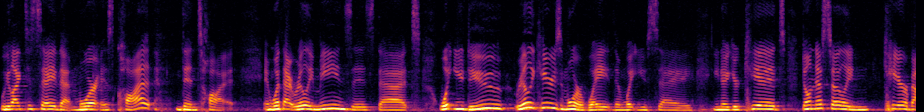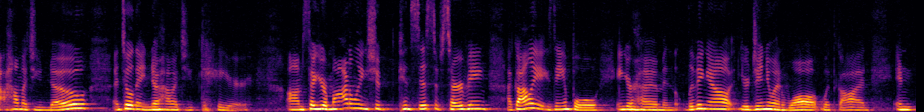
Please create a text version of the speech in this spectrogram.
We like to say that more is caught than taught. And what that really means is that what you do really carries more weight than what you say. You know, your kids don't necessarily care about how much you know until they know how much you care. Um, so your modeling should consist of serving a godly example in your home and living out your genuine walk with God and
